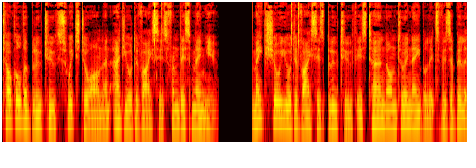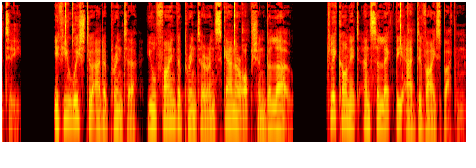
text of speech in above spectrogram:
Toggle the Bluetooth switch to on and add your devices from this menu. Make sure your device's Bluetooth is turned on to enable its visibility. If you wish to add a printer, you'll find the printer and scanner option below. Click on it and select the Add Device button.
